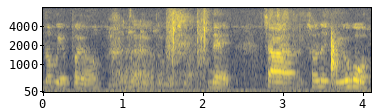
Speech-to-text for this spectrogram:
너무 예뻐요. 맞아요. 너무 좋아요. 네. 자, 저는 이제 요거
